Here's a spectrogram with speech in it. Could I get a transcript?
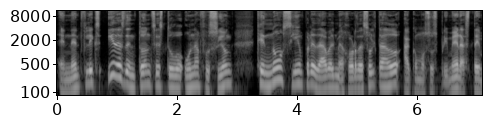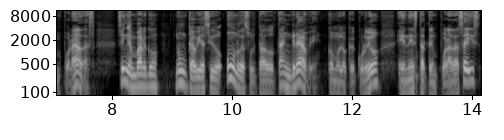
en Netflix y desde entonces tuvo una fusión que no siempre daba el mejor resultado a como sus primeras temporadas. Sin embargo, nunca había sido un resultado tan grave como lo que ocurrió en esta temporada 6,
